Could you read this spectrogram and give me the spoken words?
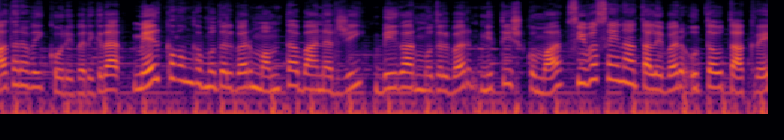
ஆதரவை கோரி வருகிறார். மேற்குவங்க முதல்வர் மம்தா பானர்ஜி பீகார் முதல்வர் நிதிஷ்குமார் சிவசேனா தலைவர் உத்தவ் தாக்கரே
